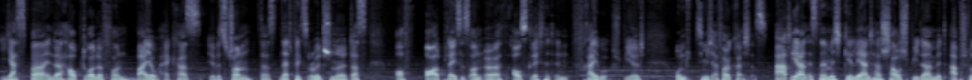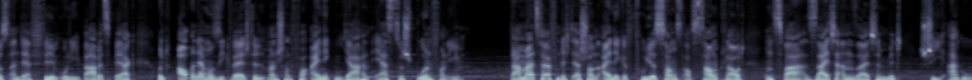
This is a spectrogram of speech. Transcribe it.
Jasper in der Hauptrolle von Biohackers. Ihr wisst schon, das Netflix Original, das of all places on earth ausgerechnet in Freiburg spielt und ziemlich erfolgreich ist. Adrian ist nämlich gelernter Schauspieler mit Abschluss an der Filmuni Babelsberg und auch in der Musikwelt findet man schon vor einigen Jahren erste Spuren von ihm. Damals veröffentlichte er schon einige frühe Songs auf Soundcloud und zwar Seite an Seite mit Shi Agu.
